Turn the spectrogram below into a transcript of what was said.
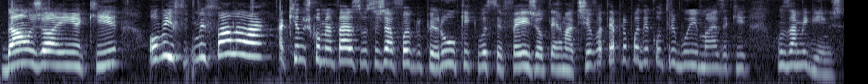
dá um joinha aqui ou me, me fala lá aqui nos comentários se você já foi pro Peru, o que, que você fez de alternativa, até para poder contribuir mais aqui com os amiguinhos.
